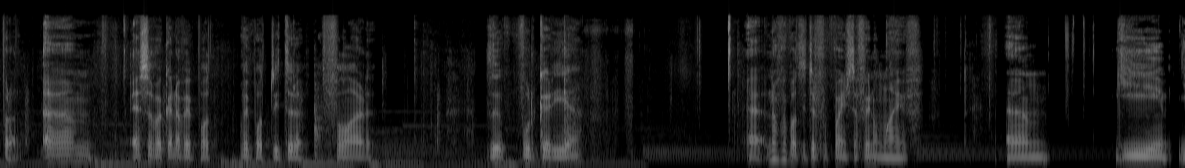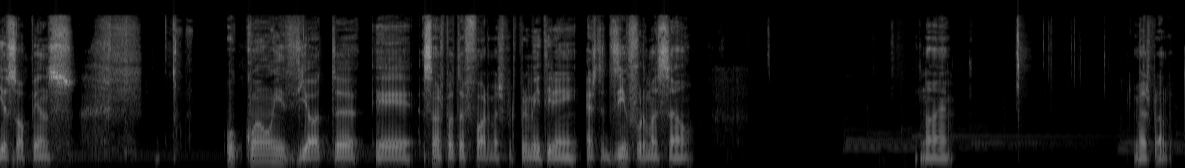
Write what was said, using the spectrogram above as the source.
Pronto. Um, essa bacana veio para, o, veio para o Twitter falar de porcaria. Uh, não foi para o Twitter, foi para o Insta, foi num live. Um, e, eu só penso o quão idiota é, são as plataformas por permitirem esta desinformação. Não é? Mas pronto.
